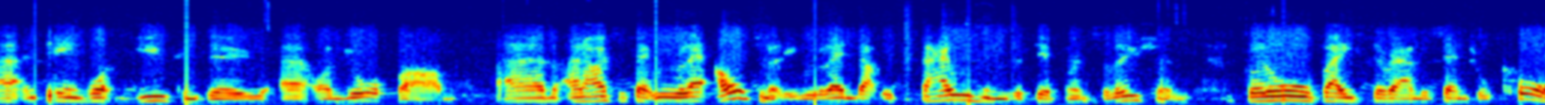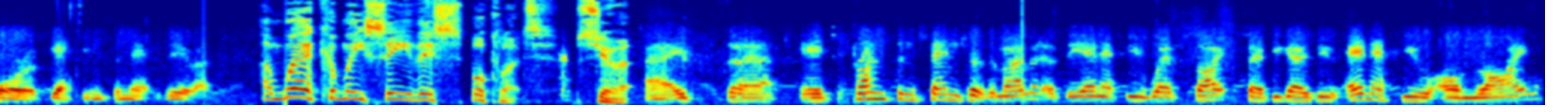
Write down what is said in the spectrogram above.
uh, and seeing what you can do uh, on your farm. Um, and I suspect we will ultimately we will end up with thousands of different solutions, but all based around a central core of getting to net zero. And where can we see this booklet, Stuart? Uh, it's, uh, it's front and centre at the moment of the NFU website. So if you go to NFU online,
